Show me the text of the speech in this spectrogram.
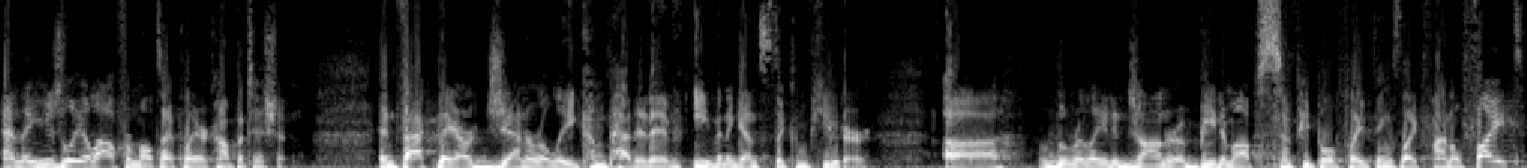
and they usually allow for multiplayer competition. In fact, they are generally competitive, even against the computer. Uh, the related genre of beat 'em ups, so people have played things like Final Fight,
